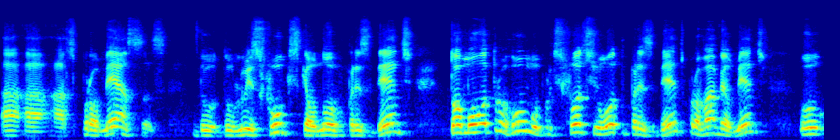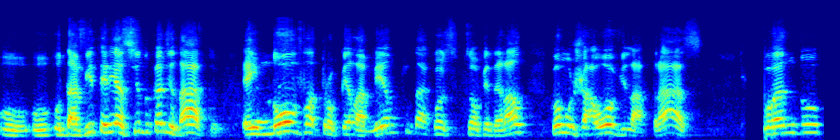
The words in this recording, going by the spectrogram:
às promessas do, do Luiz Fux, que é o novo presidente, tomou outro rumo, porque se fosse um outro presidente, provavelmente o, o, o Davi teria sido candidato em novo atropelamento da Constituição Federal, como já houve lá atrás, quando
